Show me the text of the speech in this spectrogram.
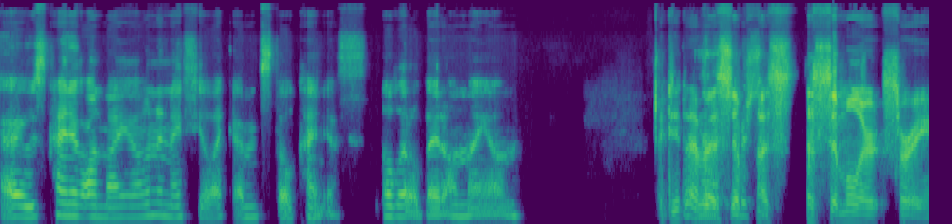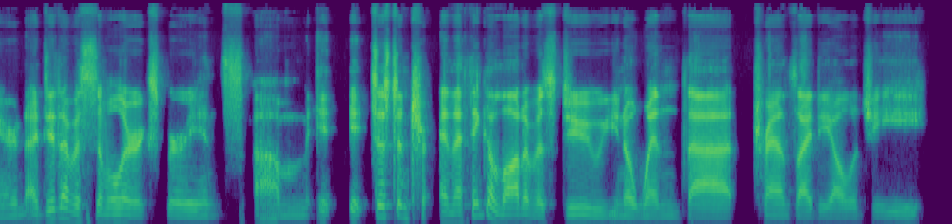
i was kind of on my own and i feel like i'm still kind of a little bit on my own I did have a, a, a, similar, sorry, Aaron. I did have a similar experience. Um, it, it just, and I think a lot of us do, you know, when that trans ideology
